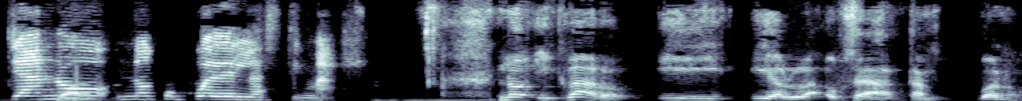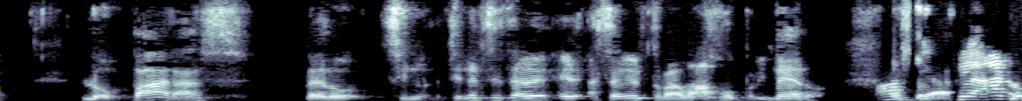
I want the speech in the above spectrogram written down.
ya no, no te puede lastimar. No, y claro, y, y o sea, bueno, lo paras, pero si, tienes que hacer el, trabajo primero. Ah, claro,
